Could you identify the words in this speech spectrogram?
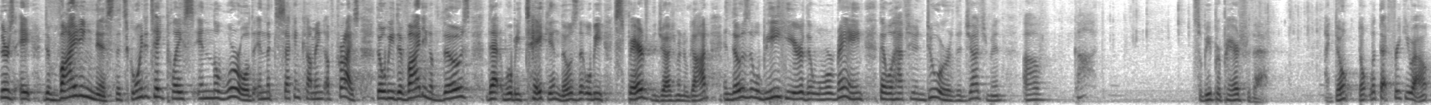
there's a dividingness that's going to take place in the world in the second coming of Christ. There will be dividing of those that will be taken, those that will be spared the judgment of God, and those that will be here that will remain, that will have to endure the judgment of God. So be prepared for that. I don't, don't let that freak you out.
